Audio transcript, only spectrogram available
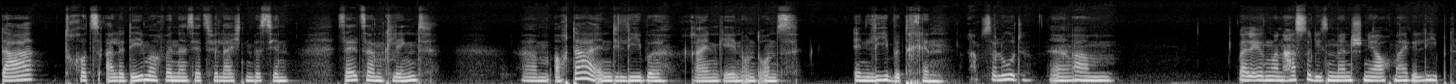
da, trotz alledem, auch wenn das jetzt vielleicht ein bisschen seltsam klingt, ähm, auch da in die Liebe reingehen und uns in Liebe trennen. Absolut. Ja. Ähm, weil irgendwann hast du diesen Menschen ja auch mal geliebt.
